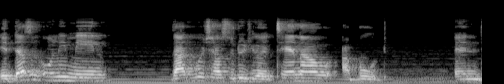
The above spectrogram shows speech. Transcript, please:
it doesn't only mean that which has to do with your eternal abode and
